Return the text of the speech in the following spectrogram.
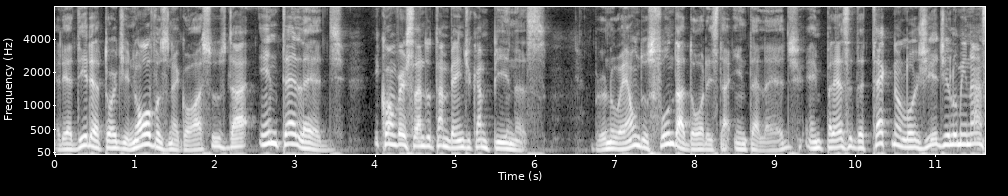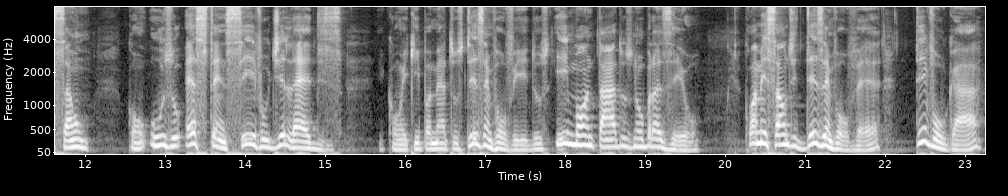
Ele é diretor de novos negócios da Inteled e conversando também de Campinas. Bruno é um dos fundadores da Inteled, empresa de tecnologia de iluminação, com uso extensivo de LEDs e com equipamentos desenvolvidos e montados no Brasil, com a missão de desenvolver, divulgar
